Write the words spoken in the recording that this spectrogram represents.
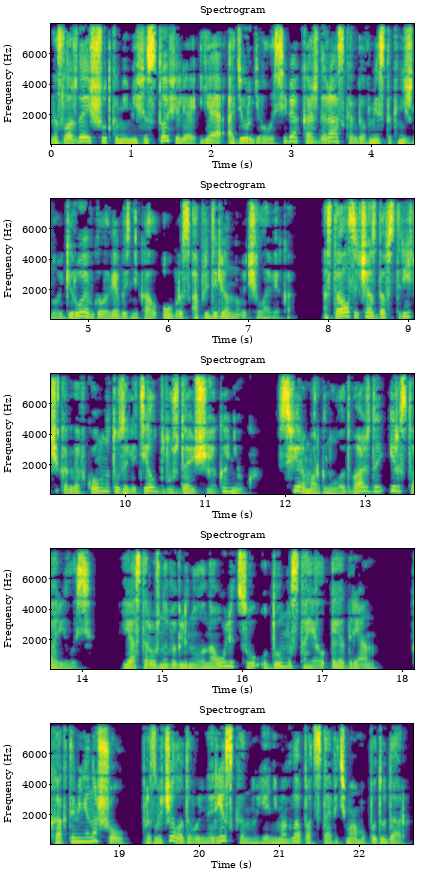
Наслаждаясь шутками Мефистофеля, я одергивала себя каждый раз, когда вместо книжного героя в голове возникал образ определенного человека. Оставался час до встречи, когда в комнату залетел блуждающий огонек. Сфера моргнула дважды и растворилась. Я осторожно выглянула на улицу, у дома стоял Эдриан. «Как ты меня нашел?» Прозвучало довольно резко, но я не могла подставить маму под удар.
